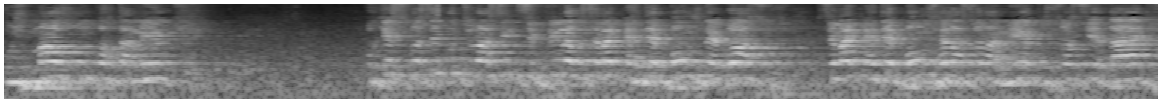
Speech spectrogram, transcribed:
os maus comportamentos. Porque se você continuar sem disciplina, você vai perder bons negócios, você vai perder bons relacionamentos, sociedades,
